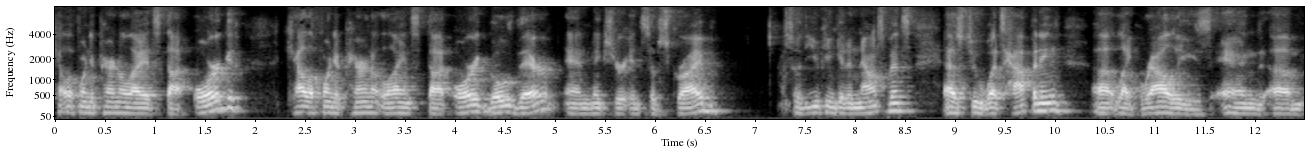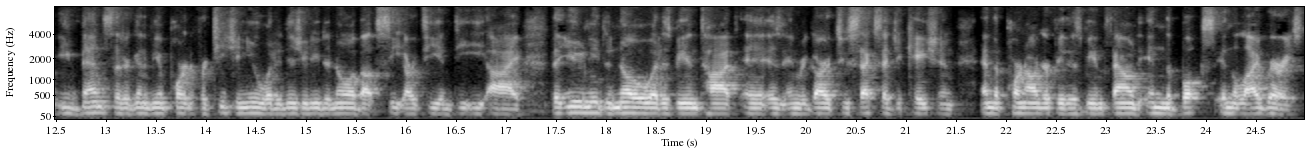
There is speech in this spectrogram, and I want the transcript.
californiaparentalliance.org, californiaparentalliance.org. Go there and make sure and subscribe so that you can get announcements as to what's happening, uh, like rallies and um, events that are going to be important for teaching you what it is you need to know about CRT and DEI, that you need to know what is being taught is in regard to sex education and the pornography that is being found in the books in the libraries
